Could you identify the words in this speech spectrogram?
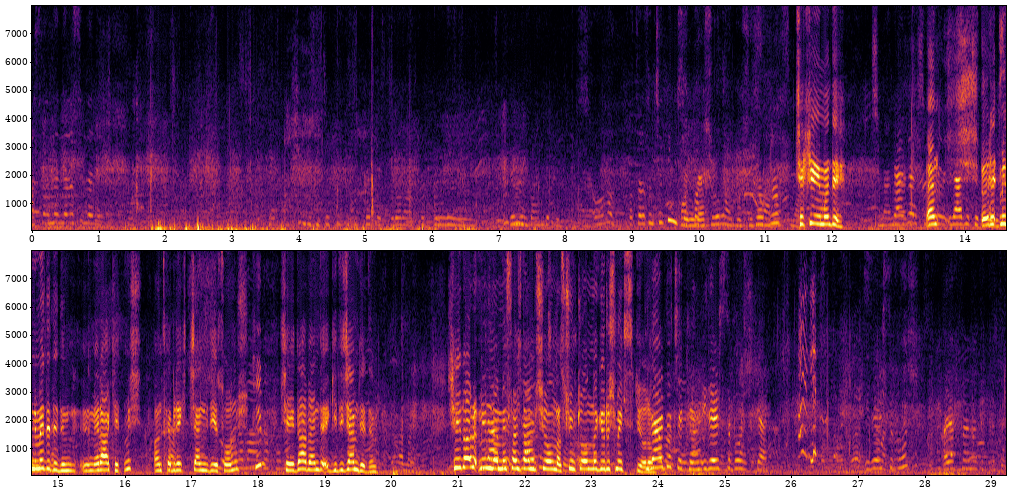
Aslanların arasında ne? Oğlum fotoğrafını çekeyim mi senin de? Bak şuralar boş. Çekeyim hadi. Ben öğretmenime de dedim merak etmiş. Anıtkabir'e gideceksin mi diye sormuş. Kim? Şeyda ben de gideceğim dedim. Şeyda öğretmenimden mesajdan bir şey olmaz. Çünkü onunla görüşmek istiyorum. İleride çekelim. İlerisi boş gel. İlerisi boş. Ayaklarına dikkat et.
